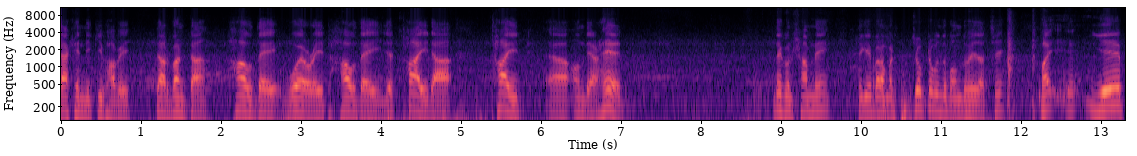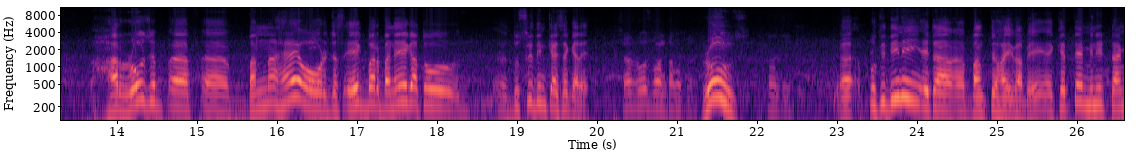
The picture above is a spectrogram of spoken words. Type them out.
দেখেননি কীভাবে টারবানটা how they wear it how they যে tied tied on their head দেখুন, সামনে থেকে এবার আমার চোখটা পর্যন্ত বন্ধ হয়ে যাচ্ছে। ভাই ये हर रोज अ, अ, बनना है और जस्ट एक बार बनेगा तो अ, दूसरे दिन कैसे करे सर रोज बनता होता है রোজ हाँ जी अ, প্রতিদিনই এটা আ, বানতে হয় এভাবে कितने मिनट टाइम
